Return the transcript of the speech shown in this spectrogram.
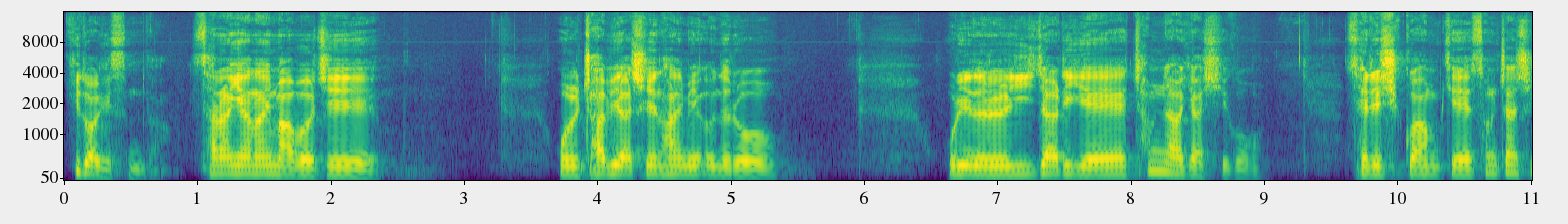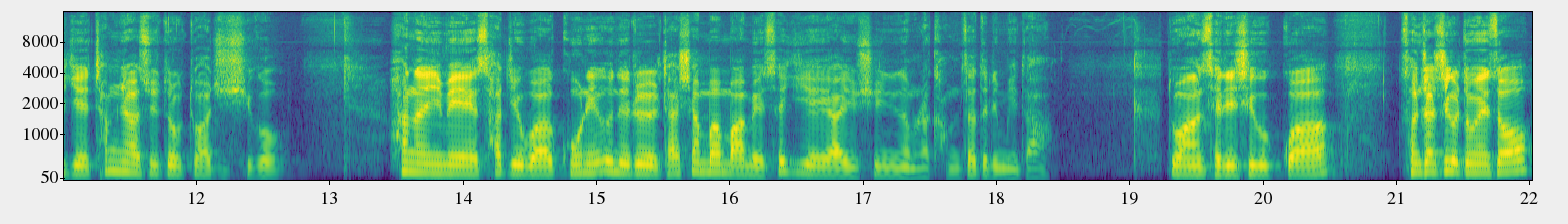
기도하겠습니다. 사랑의 하나님 아버지, 오늘 자비하신 하나님의 은혜로 우리들을 이 자리에 참여하게 하시고 세례식과 함께 성찬식에 참여할 수 있도록 도와주시고 하나님의 사지와 구원의 은혜를 다시 한번 마음에 새기게 하여 주시니 너무나 감사드립니다. 또한 세례식과 선찬식을 통해서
